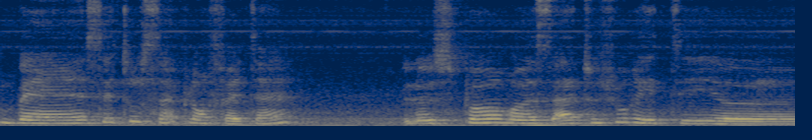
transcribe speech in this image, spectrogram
Ben, c'est tout simple en fait. Hein. Le sport, euh, ça a toujours été, euh,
